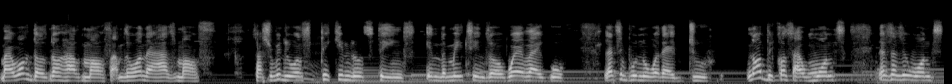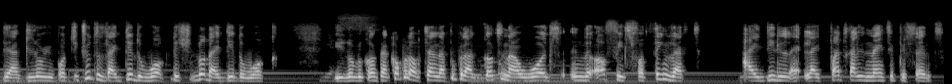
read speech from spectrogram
My work does not have mouth. I'm the one that has mouth, so I should be the one hmm. speaking those things in the meetings or wherever I go. Let people know what I do. Not because I want necessarily want their glory, but the truth is, I did the work. They should know that I did the work. Yes. You know, because a couple of times that people have gotten awards in the office for things that I did like, like practically ninety percent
